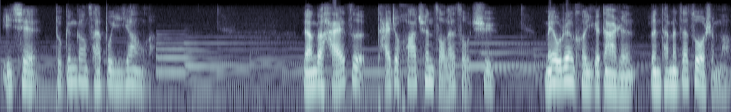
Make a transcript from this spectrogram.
一切都跟刚才不一样了。两个孩子抬着花圈走来走去，没有任何一个大人问他们在做什么。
